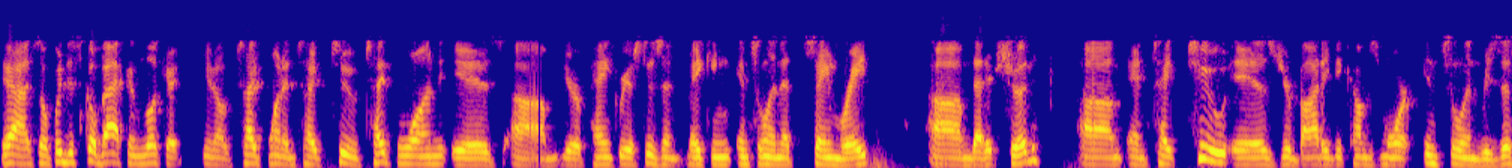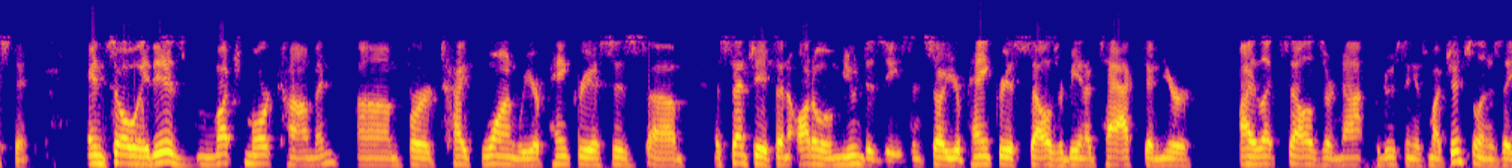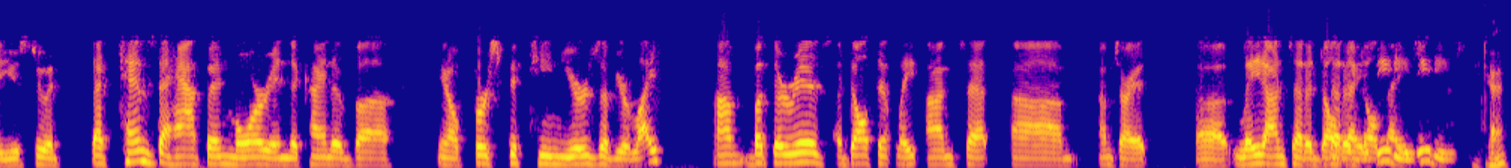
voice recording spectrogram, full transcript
Yeah, so if we just go back and look at, you know, type 1 and type 2, type 1 is um, your pancreas isn't making insulin at the same rate um, that it should. Um, and type two is your body becomes more insulin resistant. And so it is much more common um, for type one, where your pancreas is um, essentially it's an autoimmune disease, and so your pancreas cells are being attacked, and your islet cells are not producing as much insulin as they used to, and that tends to happen more in the kind of uh, you know first 15 years of your life. Um, but there is adult and late onset. Um, I'm sorry, uh, late onset adult, adult diabetes. diabetes. Okay.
